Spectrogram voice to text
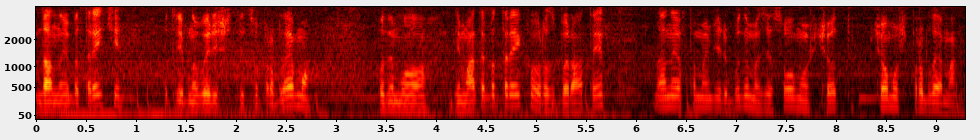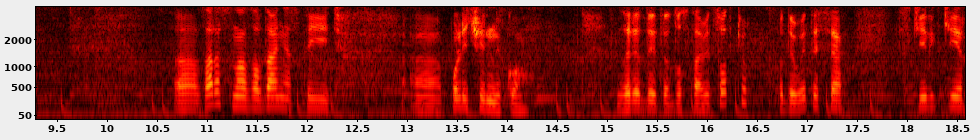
даної батарейки. Потрібно вирішити цю проблему. Будемо знімати батарейку, розбирати даний автомобіль, будемо з'ясовувати, в чому ж проблема. Е, Зараз у нас завдання стоїть е, по лічильнику зарядити до 100%, подивитися, скільки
